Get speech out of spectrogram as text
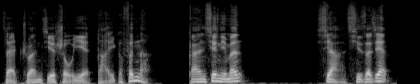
在专辑首页打一个分呢，感谢你们，下期再见。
